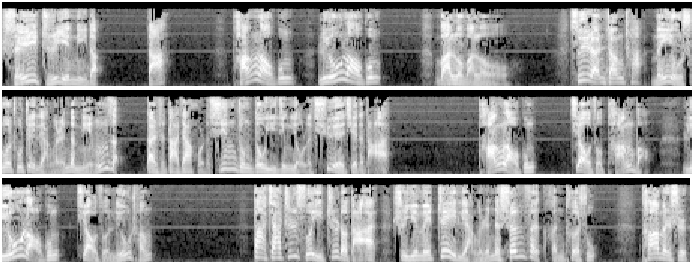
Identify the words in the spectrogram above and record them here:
谁指引你的？答：庞老公、刘老公。完喽，完喽！虽然张刹没有说出这两个人的名字。但是大家伙的心中都已经有了确切的答案。庞老公叫做庞宝，刘老公叫做刘成。大家之所以知道答案，是因为这两个人的身份很特殊，他们是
